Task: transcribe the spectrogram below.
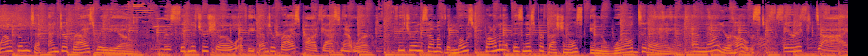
Welcome to Enterprise Radio, the signature show of the Enterprise Podcast Network, featuring some of the most prominent business professionals in the world today. And now your host, Eric Dye.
